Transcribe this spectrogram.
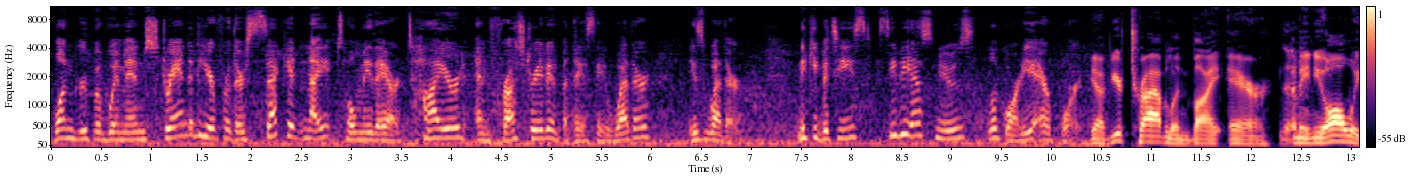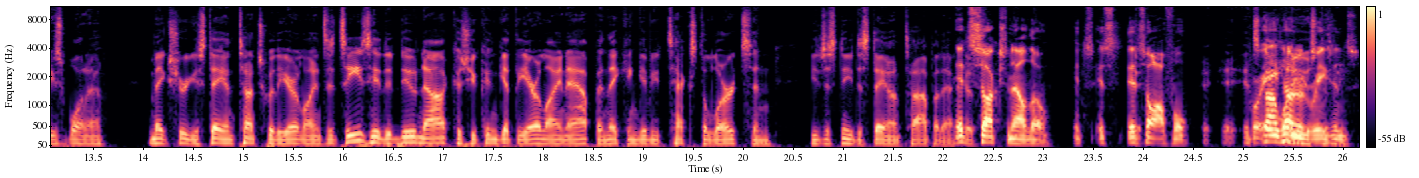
One group of women stranded here for their second night told me they are tired and frustrated, but they say weather is weather. Nikki Battiste, CBS News, LaGuardia Airport. Yeah, if you're traveling by air, Yeah. I mean, you always want to make sure you stay in touch with the airlines. It's easy to do now because you can get the airline app and they can give you text alerts, and you just need to stay on top of that. It sucks now, though. It's it's it's awful it- it's for not what it 800 used to be. reasons.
